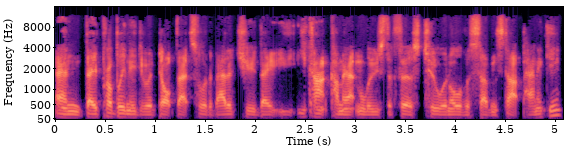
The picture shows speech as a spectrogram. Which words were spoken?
And they probably need to adopt that sort of attitude. They you can't come out and lose the first two and all of a sudden start panicking.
